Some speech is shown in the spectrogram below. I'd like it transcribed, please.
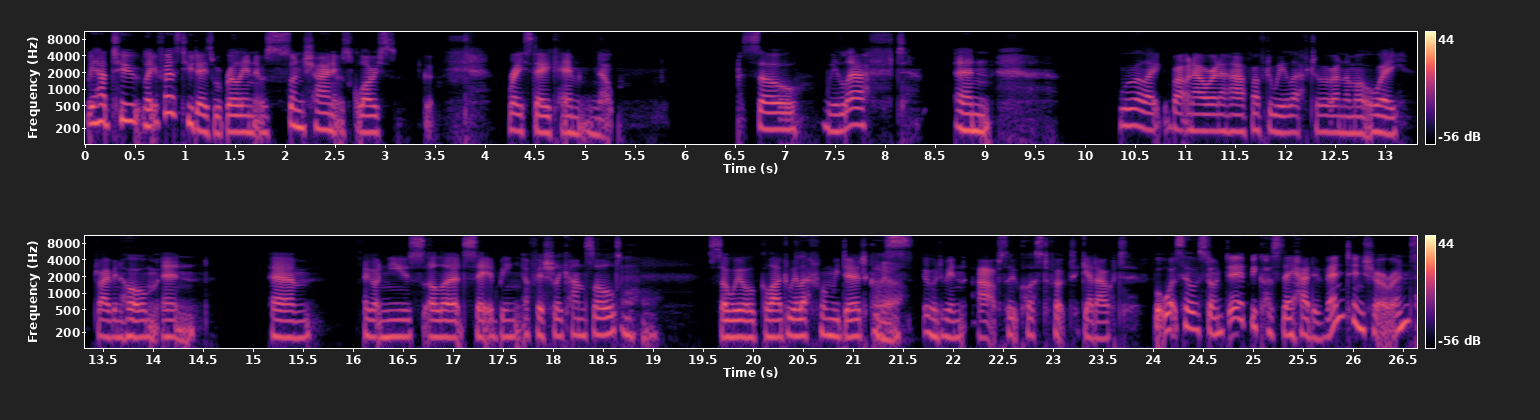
We had two like first two days were brilliant. It was sunshine. It was glorious. Good. Race day came. No. So we left, and we were like about an hour and a half after we left. We were on the motorway driving home, and um, I got news alert say it had been officially cancelled. Mm-hmm. So we were glad we left when we did because Yeah. it would have been absolute clusterfuck to get out. But what Silverstone did, because they had event insurance,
